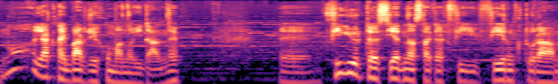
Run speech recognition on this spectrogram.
No, jak najbardziej humanoidalny. Y, Figure to jest jedna z takich fi- firm, która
